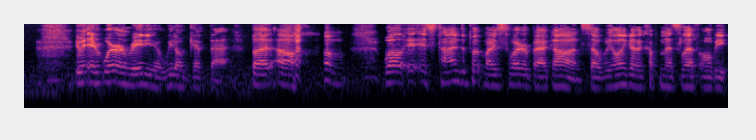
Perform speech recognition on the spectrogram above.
We're in radio; we don't get that, but. Um, well, it's time to put my sweater back on. So we only got a couple minutes left, Obie.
